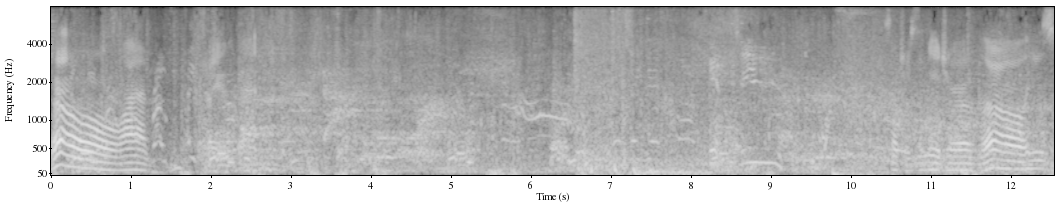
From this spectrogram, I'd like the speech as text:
Oh, I played that. Such is the nature of. Oh, he's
